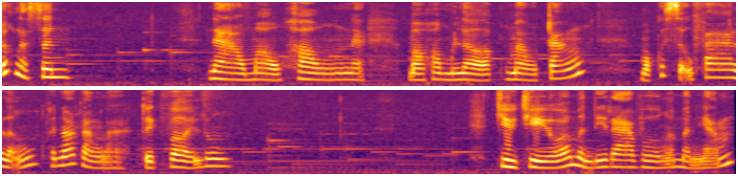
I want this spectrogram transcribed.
rất là xinh. Nào màu hồng nè màu hồng lợt màu trắng. Một cái sự pha lẫn phải nói rằng là tuyệt vời luôn. Chiều chiều á, mình đi ra vườn á, mình ngắm.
